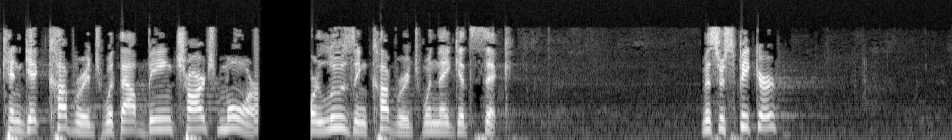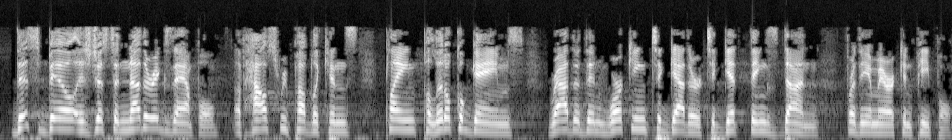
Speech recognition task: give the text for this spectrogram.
can get coverage without being charged more or losing coverage when they get sick. Mr. Speaker, this bill is just another example of House Republicans playing political games rather than working together to get things done for the American people.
